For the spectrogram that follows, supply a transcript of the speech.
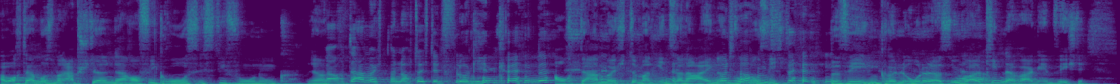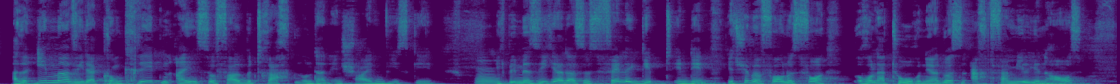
Aber auch da muss man abstellen darauf, wie groß ist die Wohnung. Ja? Aber auch da möchte man noch durch den Flur gehen können. Ne? Auch da möchte man in seiner eigenen Wohnung sich bewegen können, ohne dass überall ja. Kinderwagen im Weg stehen. Also immer wieder konkreten Einzelfall betrachten und dann entscheiden, wie es geht. Mhm. Ich bin mir sicher, dass es Fälle gibt, in denen, jetzt stell mir vor, uns vor, Rollatoren, ja, du hast ein Acht-Familienhaus,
